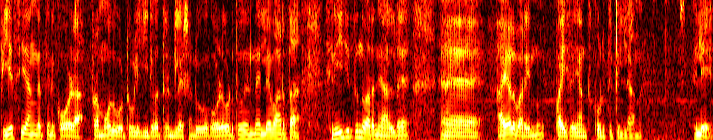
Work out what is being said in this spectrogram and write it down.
പി എസ് സി അംഗത്തിന് കോഴ പ്രമോദ് കോട്ടുകുളിക്ക് ഇരുപത്തിരണ്ട് ലക്ഷം രൂപ കോഴ കൊടുത്തു എന്നല്ലേ വാർത്ത? ശ്രീജിത്ത് എന്ന് പറഞ്ഞ ആളുടെ അയാൾ പറയുന്നു പൈസ ഞാൻ കൊടുത്തിട്ടില്ല എന്ന് ഇല്ലേ?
